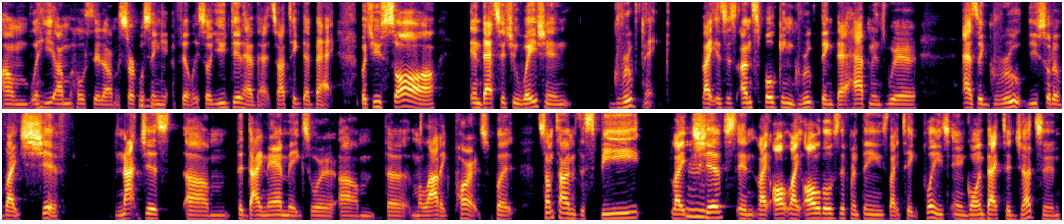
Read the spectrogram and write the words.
um when he um hosted um circle mm-hmm. singing in philly. So you did have that so i take that back. But you saw in that situation groupthink. Like it's this unspoken groupthink that happens where as a group you sort of like shift not just um the dynamics or um the melodic parts but sometimes the speed like mm. shifts and like all like all of those different things like take place. And going back to Judson,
